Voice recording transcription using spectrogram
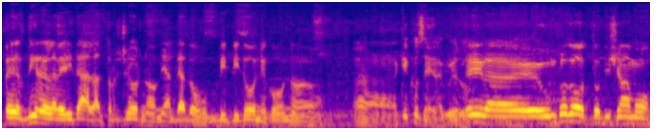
per dire la verità, l'altro giorno mi ha dato un bibitone con... Uh, che cos'era quello? Era un prodotto, diciamo,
